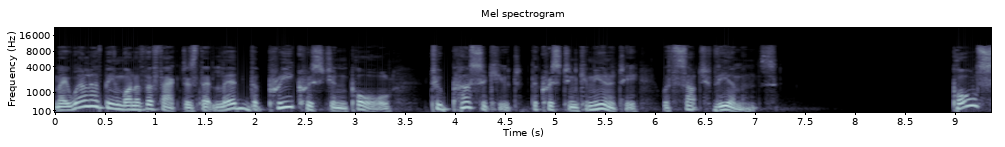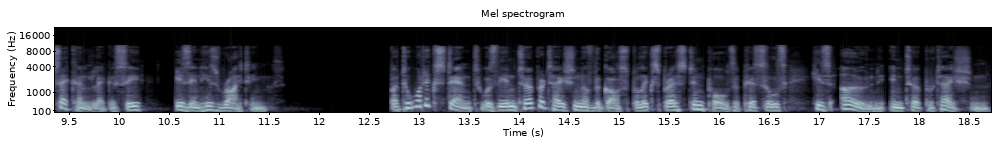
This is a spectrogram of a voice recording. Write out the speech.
may well have been one of the factors that led the pre Christian Paul to persecute the Christian community with such vehemence. Paul's second legacy is in his writings. But to what extent was the interpretation of the gospel expressed in Paul's epistles his own interpretation?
